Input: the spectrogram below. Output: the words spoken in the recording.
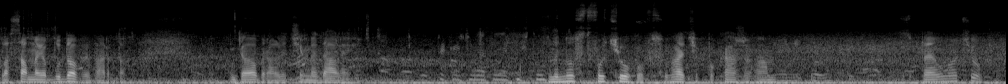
Dla samej obudowy warto. Dobra, lecimy dalej. Mnóstwo ciuchów, słuchajcie, pokażę wam. Z pełno ciuchów.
